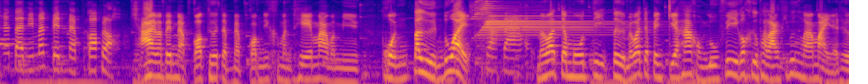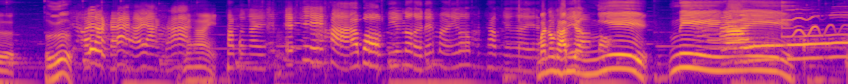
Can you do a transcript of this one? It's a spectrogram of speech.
ใช่แต่อันนี้มันเป็นแมปกอล์ฟเหรอ ใช่มันเป็นแมปกอล์ฟเธอแต่แมปกอล์ฟนี้คือมันเท่มากมันมีผลตื่นด้วย อยากได้ ไม่ว่าจะโมจิตื่นไม่ว่าจะเป็นเกียร์5ของลูฟี่ก็คือพลังที่เพิ่งมาใหม่นะเธอเออเขาอยากได้เขาอยากได้ ไม่ให้ ทำยังไงเอฟเขาบอกดีหน่อยได้ไหมว่ามันทำยังไงะมันต้องทำอย่างนี้ นี่ไง โอ้เออ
